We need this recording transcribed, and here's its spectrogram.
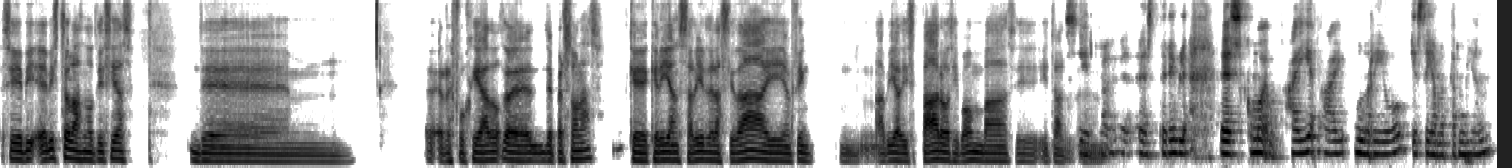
Sí, he visto las noticias de eh, refugiados, de, personas que querían salir de la ciudad y, en fin, había disparos y bombas y, tal. Sí, es terrible. Es como ahí hay un río que se llama también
